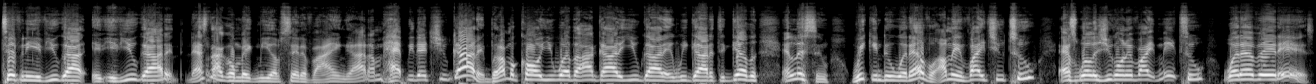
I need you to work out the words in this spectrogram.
Tiffany, if you got if, if you got it, that's not gonna make me upset if I ain't got it. I'm happy that you got it. But I'm gonna call you whether I got it, you got it, and we got it together. And listen, we can do whatever. I'm gonna invite you to, as well as you're gonna invite me to, whatever it is.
